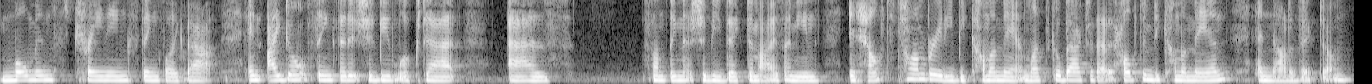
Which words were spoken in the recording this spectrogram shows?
moments, trainings, things like that. And I don't think that it should be looked at as something that should be victimized. I mean, it helped Tom Brady become a man. Let's go back to that. It helped him become a man and not a victim.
